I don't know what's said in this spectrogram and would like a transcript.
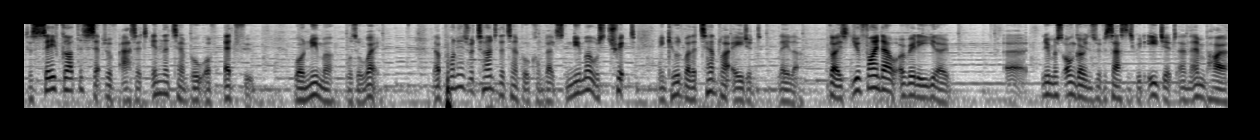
to safeguard the scepter of Aset in the temple of Edfu, while Numa was away. Now, upon his return to the temple complex, Numa was tricked and killed by the Templar agent Layla. Guys, you find out a really, you know, uh, numerous ongoings with Assassin's Creed Egypt and Empire,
